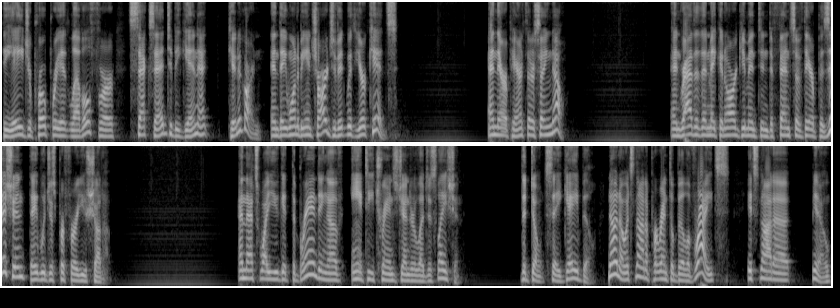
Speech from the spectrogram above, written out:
the age appropriate level for sex ed to begin at kindergarten, and they want to be in charge of it with your kids. And there are parents that are saying no. And rather than make an argument in defense of their position, they would just prefer you shut up. And that's why you get the branding of anti transgender legislation. The Don't Say Gay bill. No, no, it's not a parental bill of rights. It's not a, you know,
